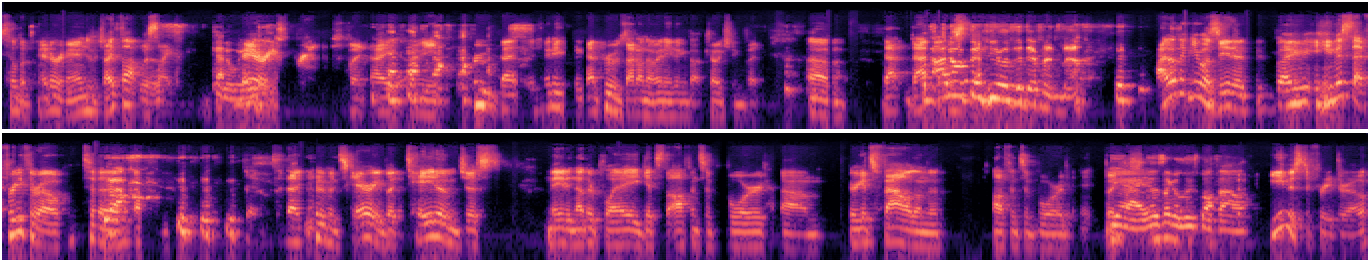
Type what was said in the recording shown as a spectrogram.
till the bitter end, which I thought was like kind of weird. Very strange, but I, I mean, that, if anything, that proves I don't know anything about coaching. But um, that that I don't think he was the difference though. I don't think he was either. But he missed that free throw to, yeah. um, to, that could have been scary. But Tatum just made another play. He gets the offensive board, um, or gets fouled on the offensive board. But yeah, it was like a loose ball foul. He missed a free throw.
